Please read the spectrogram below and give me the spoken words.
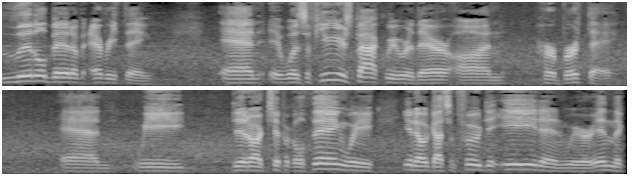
little bit of everything. And it was a few years back we were there on her birthday, and we did our typical thing. We you know got some food to eat, and we were in the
